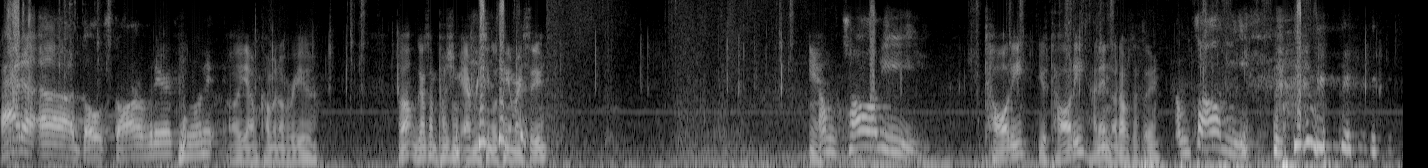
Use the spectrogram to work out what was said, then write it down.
I had a uh, gold scar over there if you want it. Oh yeah, I'm coming over you. Well, guess I'm pushing every single team I see. Yeah. I'm tawdy. Toddy? You're toddy? I didn't know that was a thing. I'm tawdy.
